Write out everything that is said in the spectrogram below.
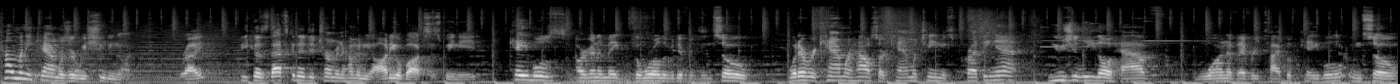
how many cameras are we shooting on, right? Because that's going to determine how many audio boxes we need. Cables are going to make the world of a difference. And so whatever camera house our camera team is prepping at, usually they'll have one of every type of cable. And so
